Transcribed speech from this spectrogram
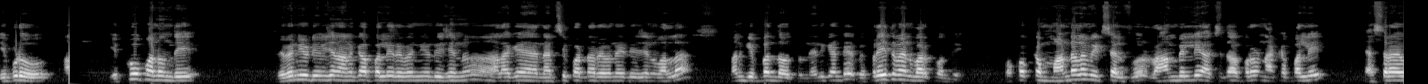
ఇప్పుడు ఎక్కువ పని ఉంది revenue division Anakapalli revenue division అలాగే నర్సీపట్నం రెవెన్యూ డివిజన్ వల్ల మనకి ఇబ్బంది అవుతుంది. ఎందుకంటే విపరీతమైన వర్క్ ఉంది. ఒక్కొక్క మండలం ఇట్ సెల్ఫ్ రాంబెల్లి అచ్యుతాపురం నక్కపల్లి ఎస్రాయ్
